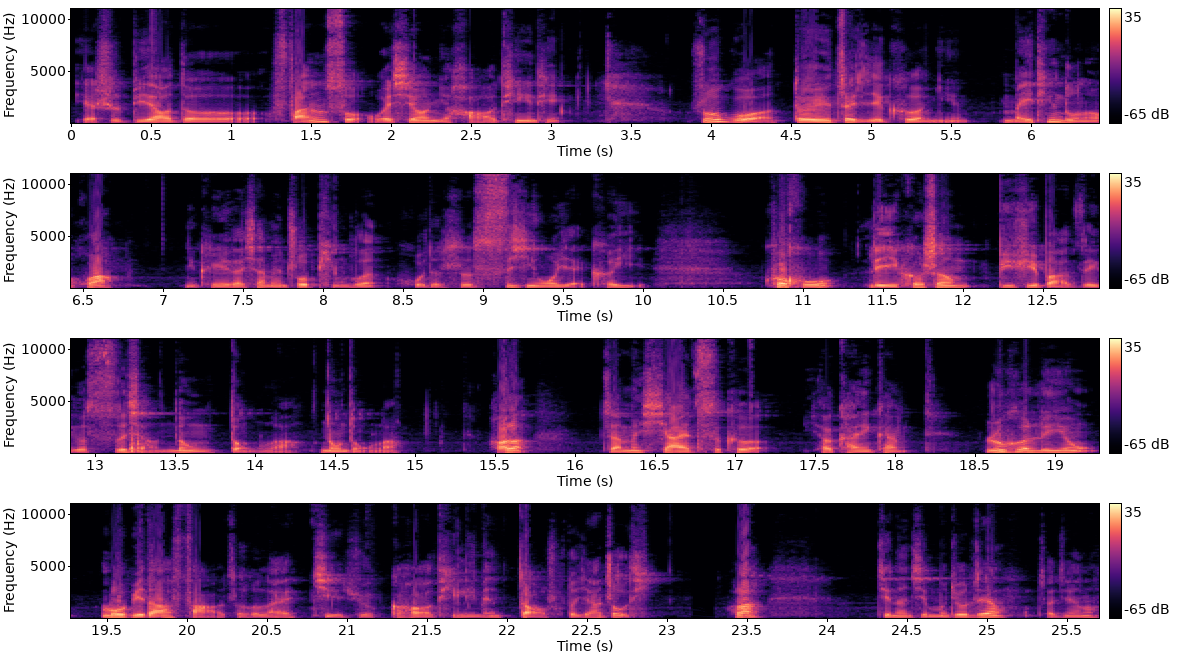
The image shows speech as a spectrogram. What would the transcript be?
也是比较的繁琐。我希望你好好听一听。如果对于这节课你没听懂的话，你可以在下面做评论，或者是私信我也可以。（括弧理科生必须把这个思想弄懂了，弄懂了。）好了。咱们下一次课要看一看如何利用洛必达法则来解决高考题里面导数的压轴题。好了，今天节目就这样，再见了。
